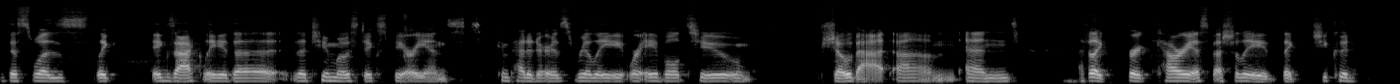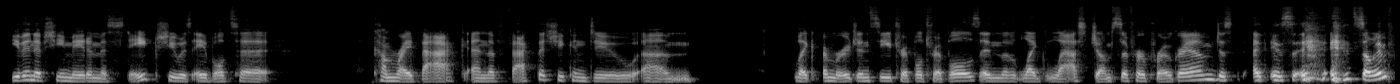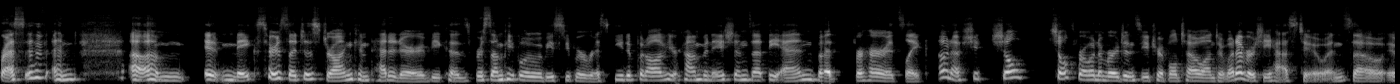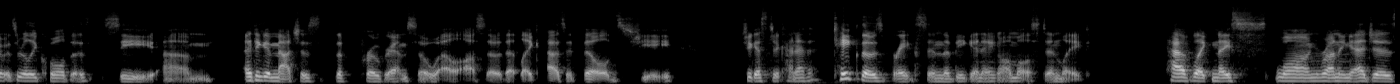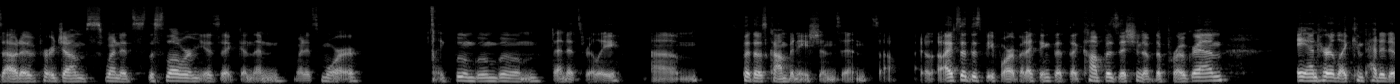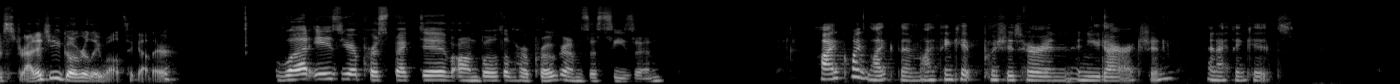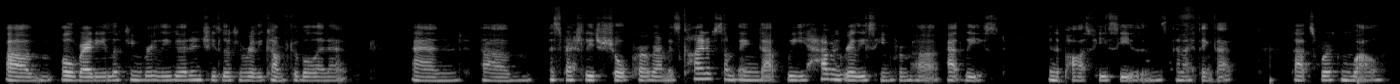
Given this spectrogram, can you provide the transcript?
this was like exactly the the two most experienced competitors really were able to show that um, and i feel like for kaori especially like she could even if she made a mistake she was able to come right back and the fact that she can do um, like emergency triple triples in the like last jumps of her program just is it's so impressive. And um it makes her such a strong competitor because for some people it would be super risky to put all of your combinations at the end. But for her it's like oh no she she'll she'll throw an emergency triple toe onto whatever she has to. And so it was really cool to see um i think it matches the program so well also that like as it builds she she gets to kind of take those breaks in the beginning almost and like have like nice long running edges out of her jumps when it's the slower music and then when it's more like boom boom boom then it's really um put those combinations in. So i don't know. I've said this before but i think that the composition of the program and her like competitive strategy go really well together. What is your perspective on both of her programs this season I quite like them. I think it pushes her in a new direction, and I think it's um, already looking really good, and she's looking really comfortable in it. And um, especially the short program is kind of something that we haven't really seen from her, at least in the past few seasons. And I think that that's working well.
